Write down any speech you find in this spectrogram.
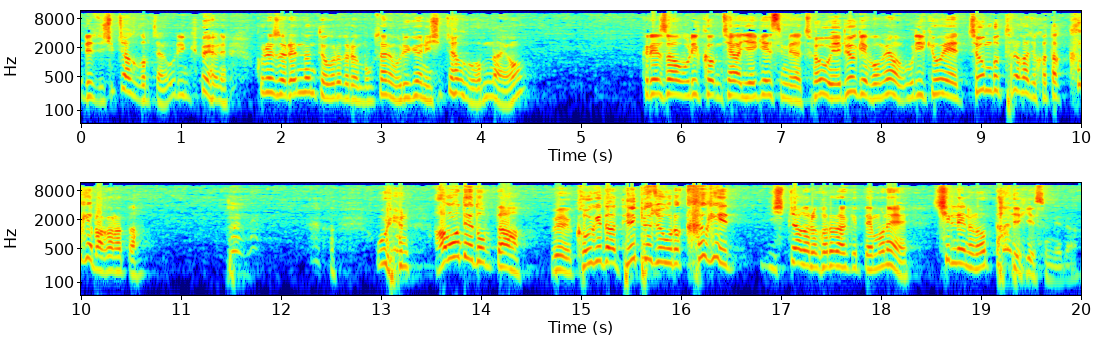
이래서 십자가가 없잖아요. 우리 교회는. 그래서 랩런트 그러더라고요. 목사님, 우리 교회는 십자가가 없나요? 그래서 우리 그 제가 얘기했습니다. 저 외벽에 보면 우리 교회 전부 틀어가지고 걷다 크게 박아놨다. 우리는 아무 데도 없다. 왜? 거기다 대표적으로 크게 십자가를 걸어놨기 때문에 신뢰는 없다 얘기했습니다.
